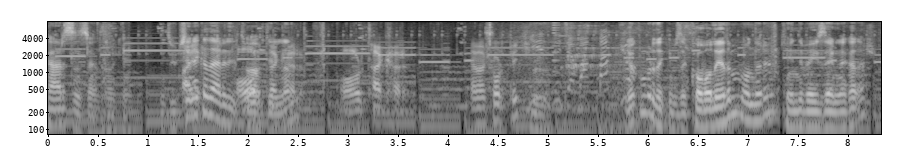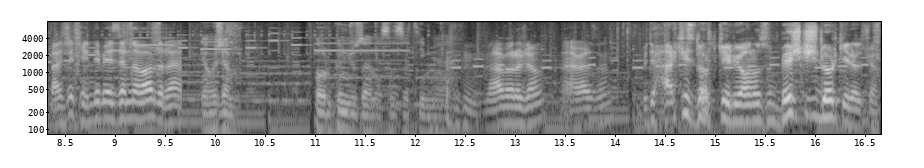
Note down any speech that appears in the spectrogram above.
Karsın sen okey. Türkçe ne kadar tuhaf değil lan. Orta karı. Hemen short pick. Yok mu burada kimse? Kovalayalım mı onları kendi base'lerine kadar? Bence kendi bezlerinde vardır ha. Ya hocam korkuncuz anasını satayım ya. ne haber hocam? Ne habersin? Bir de herkes 4 geliyor anasını. 5 kişi 4 geliyor şu an.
